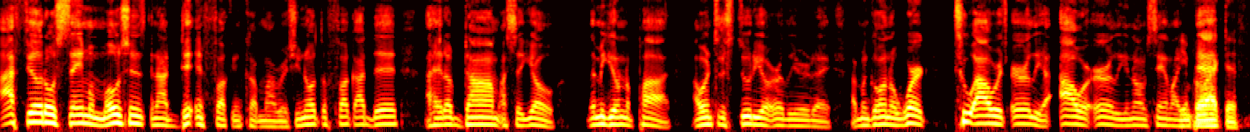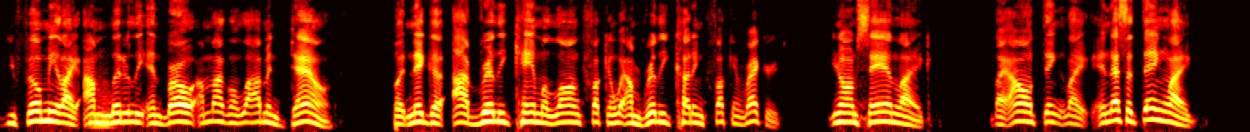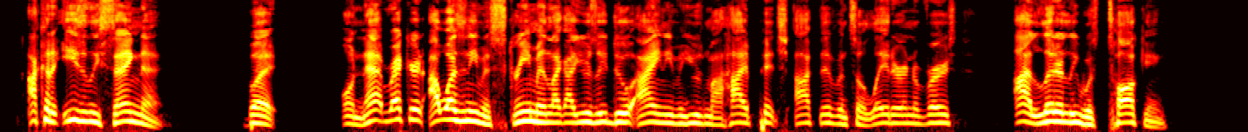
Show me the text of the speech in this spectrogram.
I feel those same emotions, and I didn't fucking cut my wrist. You know what the fuck I did? I hit up Dom. I said, "Yo, let me get on the pod." I went to the studio earlier today. I've been going to work two hours early, an hour early. You know what I'm saying? Like Being that- proactive. You feel me? Like I'm Mhm. literally, and bro, I'm not gonna lie, I've been down. But nigga, I really came a long fucking way. I'm really cutting fucking records. You know what I'm saying? Like, like I don't think like, and that's the thing. Like, I could have easily sang that, but on that record, I wasn't even screaming like I usually do. I ain't even use my high pitch octave until later in the verse. I literally was talking.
